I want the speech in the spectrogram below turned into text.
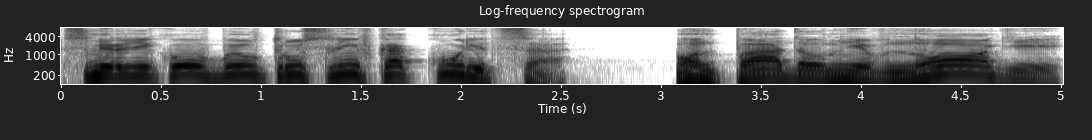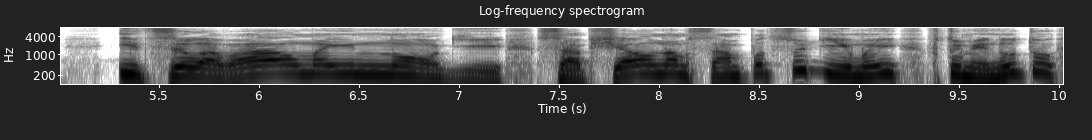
Смирняков был труслив, как курица — он падал мне в ноги и целовал мои ноги, сообщал нам сам подсудимый в ту минуту,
